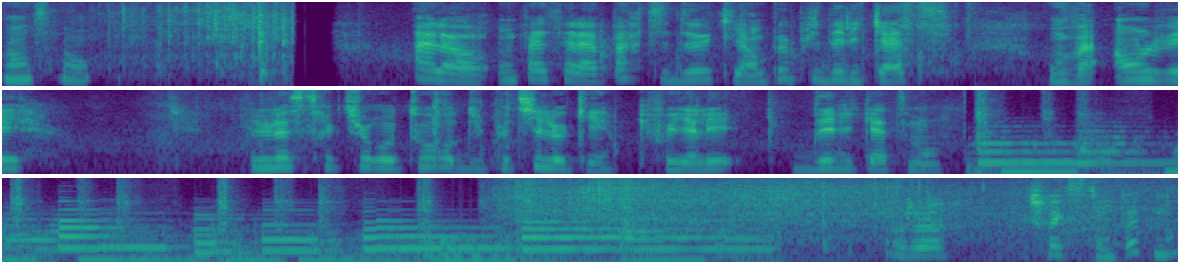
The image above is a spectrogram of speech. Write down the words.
Non, c'est bon. Alors, on passe à la partie 2 qui est un peu plus délicate. On va enlever le structure autour du petit loquet. Il faut y aller délicatement. Bonjour. Je crois que c'est ton pote, non?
